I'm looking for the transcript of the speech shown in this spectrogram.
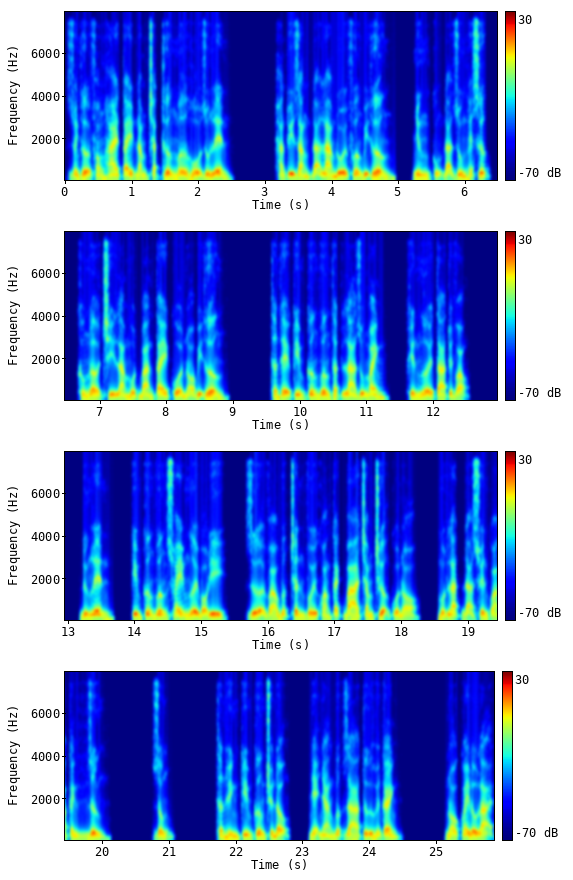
Doanh thừa phong hai tay nắm chặt thương mơ hồ run lên. Hắn tuy rằng đã làm đối phương bị thương, nhưng cũng đã dùng hết sức, không ngờ chỉ làm một bàn tay của nó bị thương. Thân thể Kim Cương Vương thật là dũng mãnh, khiến người ta tuyệt vọng. Đứng lên, Kim Cương Vương xoay người bỏ đi, dựa vào bước chân với khoảng cách 300 trượng của nó, một lát đã xuyên qua cánh rừng. Giống. Thân hình kim cương chuyển động, nhẹ nhàng bước ra từ huyễn cảnh. Nó quay đầu lại,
